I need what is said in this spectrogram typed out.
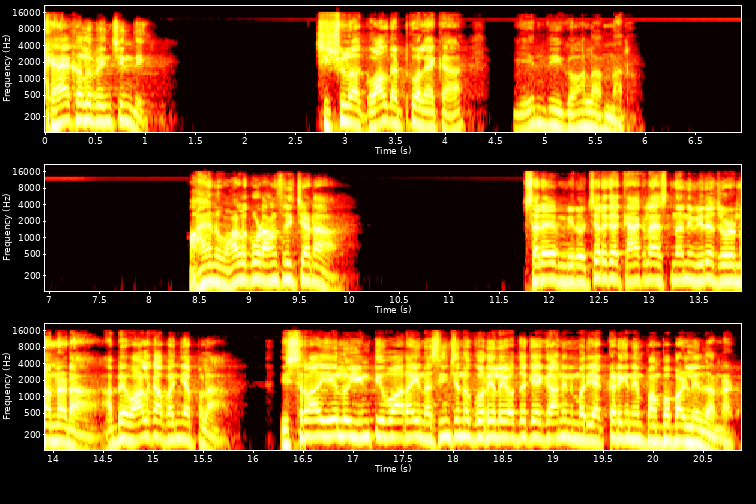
కేకలు పెంచింది. శిష్యులు ఆ గోల తట్టుకోలేక ఏంది గోల? అన్నారు. ఆయన వాళ్ళకు కూడా ఆన్సర్ ఇచ్చాడా? సరే మీరు వచ్చారుగా కేకలేస్తుందని మీరే చూడండి అన్నాడా? అబ్బే వాళ్ళకి ఆ పని చెప్పలా. ఇస్రాయేలు ఇంటి వారై నశించిన గొర్రెల యొద్దకే కానీ మరి ఎక్కడికి నేను పంపబడలేదు అన్నాడు.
